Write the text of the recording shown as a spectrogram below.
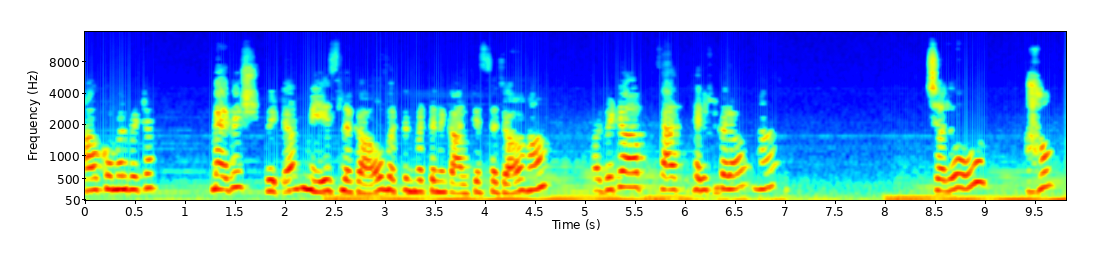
आओ कोमल बेटा। महविश बेटा, मेज लगाओ, बर्तन बर्तन निकाल के सजाओ हाँ? और बेटा, आप साथ हेल्प कराओ हाँ? चलो हाँ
